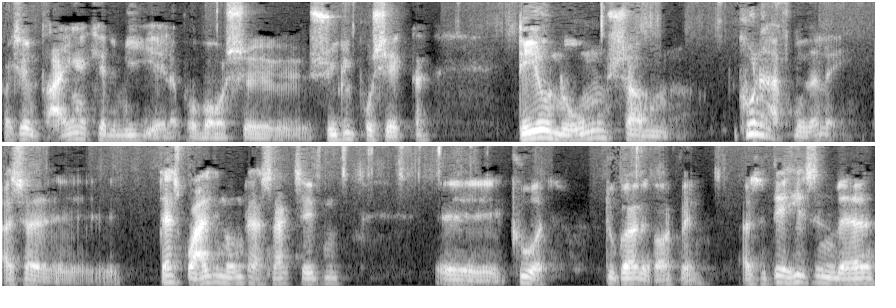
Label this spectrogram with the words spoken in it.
for eksempel Drengeakademi eller på vores øh, cykelprojekter, det er jo nogen, som kun har haft nederlag. Altså, øh, der er sgu aldrig nogen, der har sagt til dem, øh, Kurt, du gør det godt, vel? Altså, det har hele tiden været,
